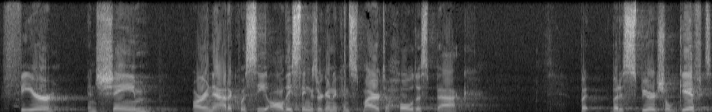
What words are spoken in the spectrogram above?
fear and shame our inadequacy, all these things are going to conspire to hold us back. But, a spiritual gift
